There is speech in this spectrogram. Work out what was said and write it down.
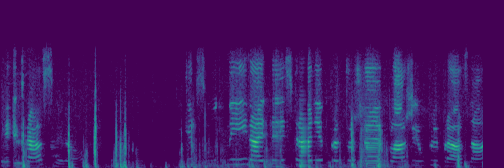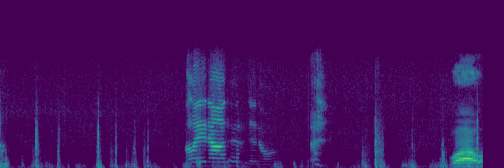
Je krásne, no. Je smutný na jednej strane, pretože pláž je úplne prázdna. Ale je nádherne, no. Wow.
